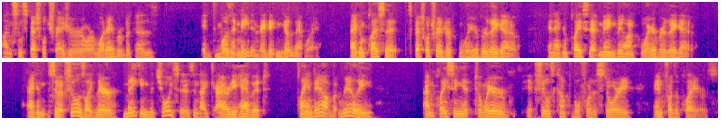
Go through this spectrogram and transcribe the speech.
on some special treasure or whatever because it wasn't needed. They didn't go that way. I can place that special treasure wherever they go, and I can place that main villain wherever they go. I can so it feels like they're making the choices, and I, I already have it planned out. But really, I'm placing it to where it feels comfortable for the story and for the players.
